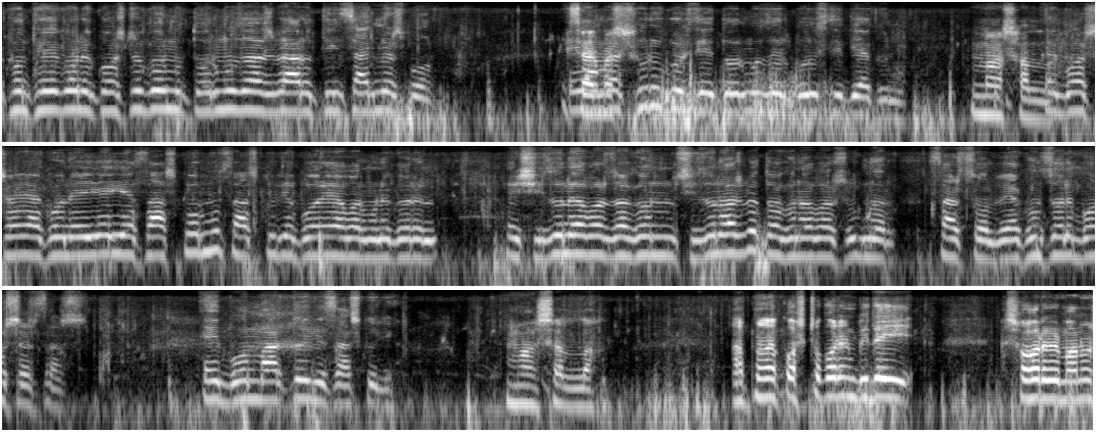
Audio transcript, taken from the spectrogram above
এখন থেকে কোনো কষ্ট করব তরমুজ আসবে আরও তিন চার মাস পর। আমরা শুরু করছি তরমুজের পরিস্থিতি এখন মাশাল্লাহ এই বর্ষায় এখন এই এই চাষ করব চাষ করিয়ে পরে আবার মনে করেন এই সিজনে আবার যখন সিজন আসবে তখন আবার শুকনোর চাষ চলবে। এখন চলে বর্ষার চাষ। এই বন মারতে হইবে চাষ করি। মাশাল্লাহ। আপনারা কষ্ট করেন বিদেই শহরের মানুষ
